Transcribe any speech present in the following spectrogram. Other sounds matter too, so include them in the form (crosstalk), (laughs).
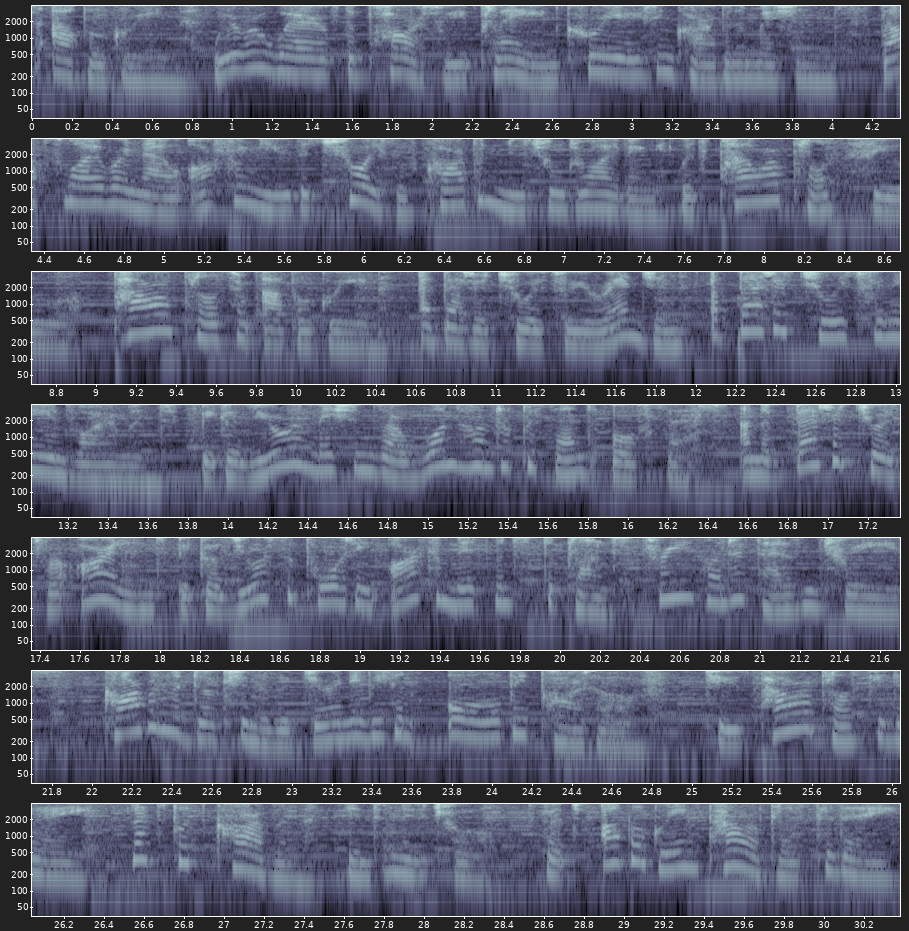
At Apple Green, we're aware of the part we play in creating carbon emissions. That's why we're now offering you the choice of carbon neutral driving with Power Plus fuel. Power Plus from Apple Green, a better choice for your engine, a better choice for the environment, because your emissions are 100% offset, and a better choice for Ireland because you're supporting our commitment to plant 300,000 trees. Carbon reduction is a journey we can all be part of. Choose Power Plus today. Let's put carbon into neutral. Search Apple Green Power Plus today.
